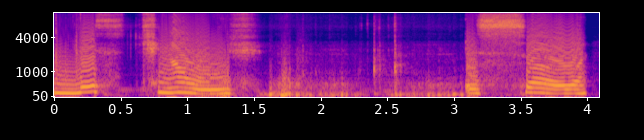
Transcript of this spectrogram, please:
this challenge is so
